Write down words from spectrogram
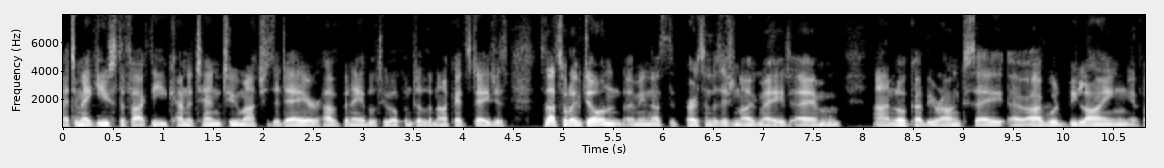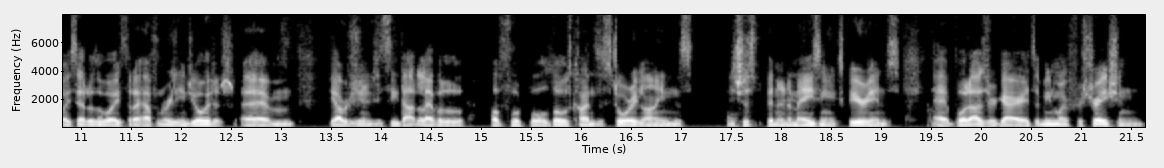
uh, to make use of the fact that you can attend two matches a day or have been able to up until the knockout stages. So that's what I've done. I mean, that's the personal decision I've made. Um, and look, I'd be wrong to say I, I, would be lying if I said otherwise that I haven't really enjoyed it. Um, the opportunity to see that level of football, those kinds of storylines, it's just been an amazing experience. Uh, but as regards, I mean, my frustration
